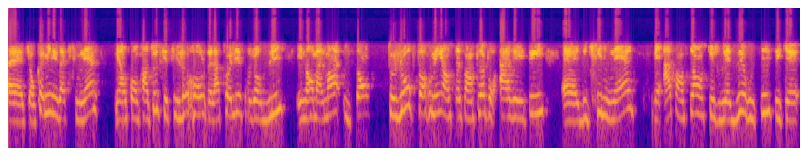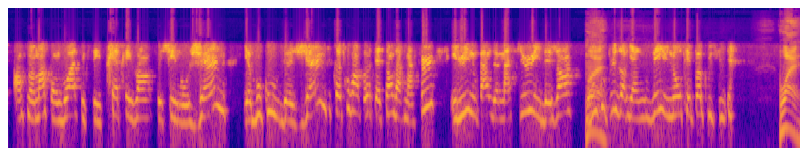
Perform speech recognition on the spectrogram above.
euh, qui ont commis des actes criminels. Mais on comprend tous que c'est le rôle de la police aujourd'hui. Et normalement ils sont toujours formés en ce sens-là pour arrêter euh, des criminels mais attention, ce que je voulais dire aussi, c'est que en ce moment, ce qu'on voit, c'est que c'est très présent chez nos jeunes. Il y a beaucoup de jeunes qui se retrouvent en possession d'armes à feu. Et lui, il nous parle de mafieux et de gens beaucoup plus organisés, une autre époque aussi. Ouais,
